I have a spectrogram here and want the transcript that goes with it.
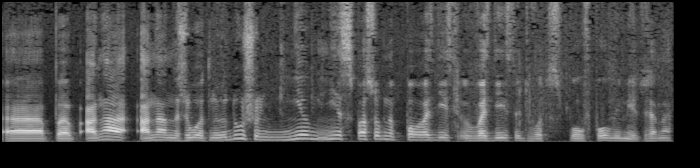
она, она на животную душу не, не способна воздействовать, воздействовать вот в полной мере. То есть она,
